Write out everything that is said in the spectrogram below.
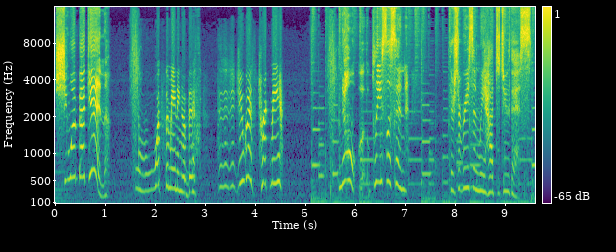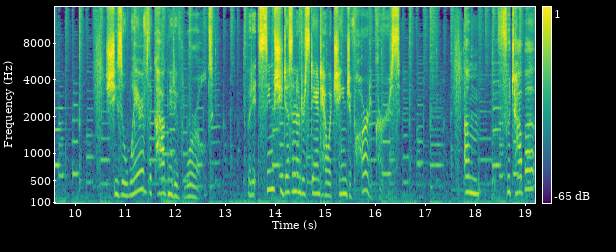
She went back in! What's the meaning of this? D did you guys trick me? No, please listen. There's a reason we had to do this. She's aware of the cognitive world, but it seems she doesn't understand how a change of heart occurs. Um, Futaba,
